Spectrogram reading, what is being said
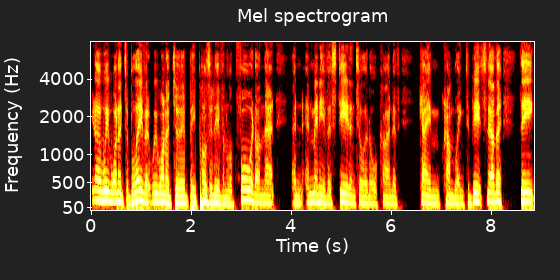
you know, we wanted to believe it. We wanted to be positive and look forward on that, and and many of us did until it all kind of came crumbling to bits. Now the the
